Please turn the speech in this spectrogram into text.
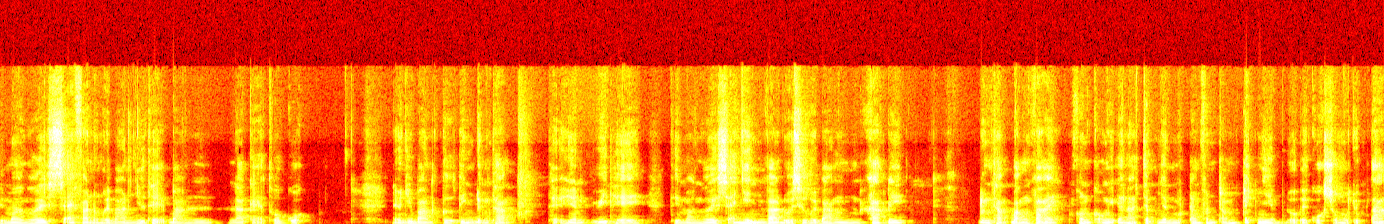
thì mọi người sẽ phản ứng với bạn như thể bạn là kẻ thua cuộc. Nếu như bạn tự tin đứng thẳng, thể hiện uy thế, thì mọi người sẽ nhìn và đối xử với bạn khác đi. Đứng thẳng bằng vai còn có nghĩa là chấp nhận 100% trách nhiệm đối với cuộc sống của chúng ta,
